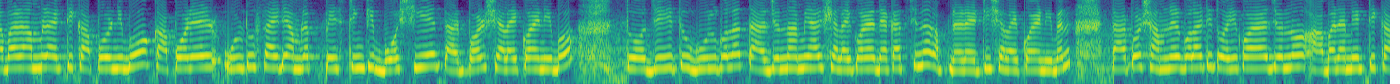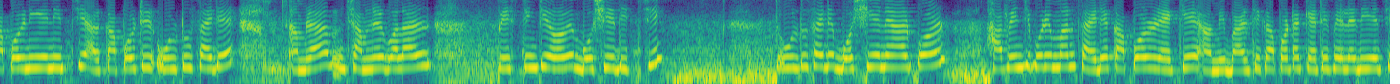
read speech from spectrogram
এবার আমরা একটি কাপড় নিব। কাপড়ের উল্টো সাইডে আমরা পেস্টিংটি বসিয়ে তারপর সেলাই করে নিব। তো যেহেতু গুল গলা, তার জন্য আমি আর সেলাই করে দেখাচ্ছি না। আপনারা এটি সেলাই করে নেবেন। তারপর সামনের গলাটি তৈরি করার জন্য আবার আমি একটি কাপড় নিয়ে নিচ্ছি। আর কাপড়টির উল্টো সাইডে আমরা সামনের গলার পেস্টিংটি এভাবে বসিয়ে দিচ্ছি। তো উল্টো সাইডে বসিয়ে নেওয়ার পর হাফ ইঞ্চি পরিমাণ সাইডে কাপড় রেখে আমি বাড়তি কাপড়টা কেটে ফেলে দিয়েছি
